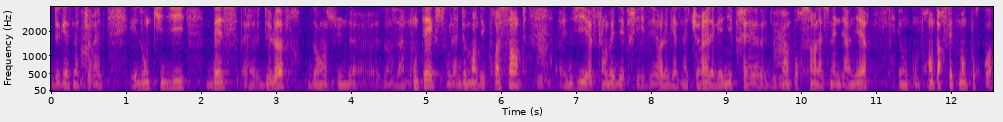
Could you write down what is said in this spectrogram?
de gaz naturel. Et donc, qui dit baisse de l'offre dans, une, dans un contexte où la demande est croissante, mm. dit flamber des prix. D'ailleurs, le gaz naturel a gagné près euh, de 20% la semaine dernière et on comprend parfaitement pourquoi.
